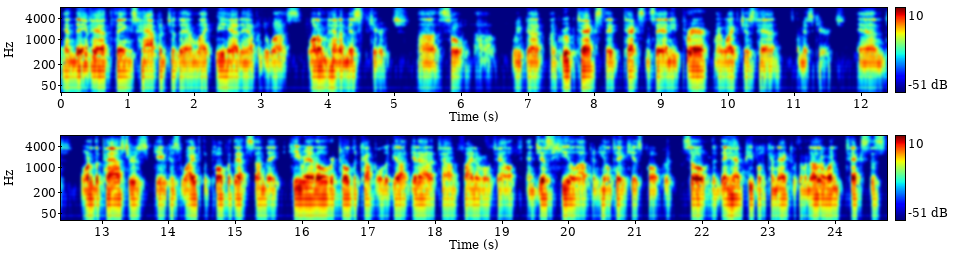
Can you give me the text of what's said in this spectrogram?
and they've had things happen to them like we had happen to us. One of them had a miscarriage. Uh, so uh, we've got a group text. They text and say i need prayer. My wife just had a miscarriage. And one of the pastors gave his wife the pulpit that Sunday. He ran over, told the couple to get out, get out of town, find a motel, and just heal up, and he'll take his pulpit. So they had people to connect with him. Another one texted us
